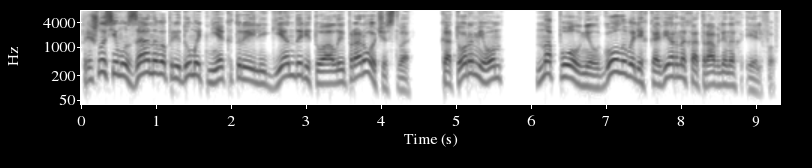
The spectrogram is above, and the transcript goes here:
пришлось ему заново придумать некоторые легенды, ритуалы и пророчества, которыми он наполнил головы легковерных отравленных эльфов.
